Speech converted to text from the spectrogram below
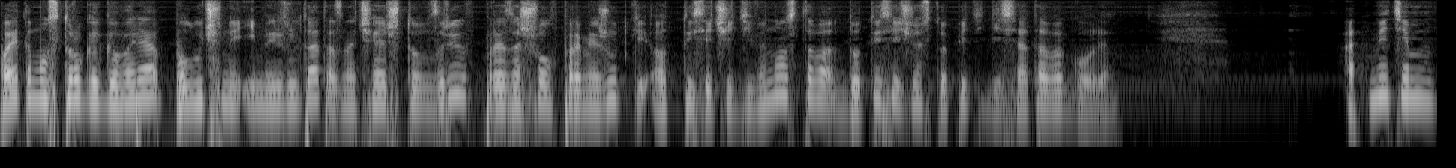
Поэтому, строго говоря, полученный ими результат означает, что взрыв произошел в промежутке от 1090 до 1150 года. Отметим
